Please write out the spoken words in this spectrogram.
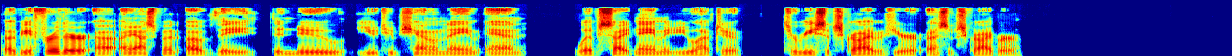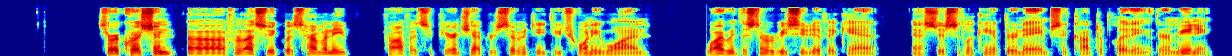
There'll be a further uh, announcement of the the new YouTube channel name and website name, and you will have to to resubscribe if you're a subscriber. So our question uh, from last week was how many prophets appear in chapters 17 through 21? Why would this number be significant? And it's just looking up their names and contemplating their meaning.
